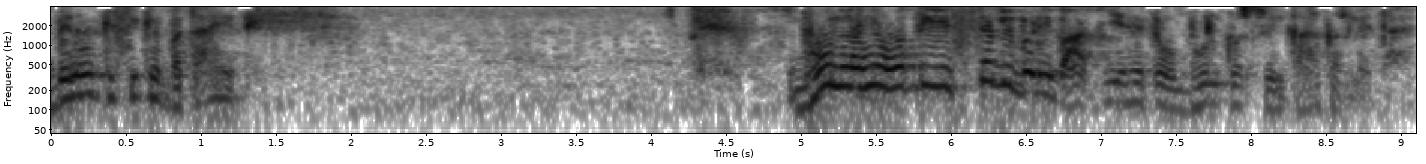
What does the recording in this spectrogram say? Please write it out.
बिना किसी के बताए भी। भूल नहीं होती, इससे भी बड़ी बात यह है कि वो भूल को स्वीकार कर लेता है।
